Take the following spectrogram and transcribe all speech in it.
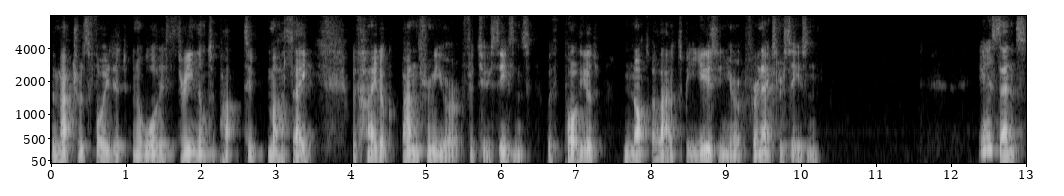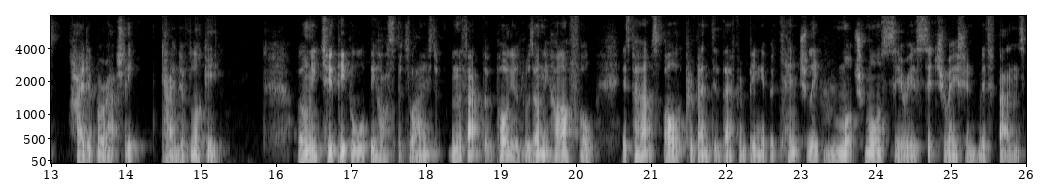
The match was voided and awarded 3 0 to, to Marseille, with Hajduk banned from Europe for two seasons, with Poljud not allowed to be used in Europe for an extra season. In a sense, Hajduk were actually kind of lucky. Only two people would be hospitalised, and the fact that Poljud was only half full is perhaps all that prevented there from being a potentially much more serious situation with fans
